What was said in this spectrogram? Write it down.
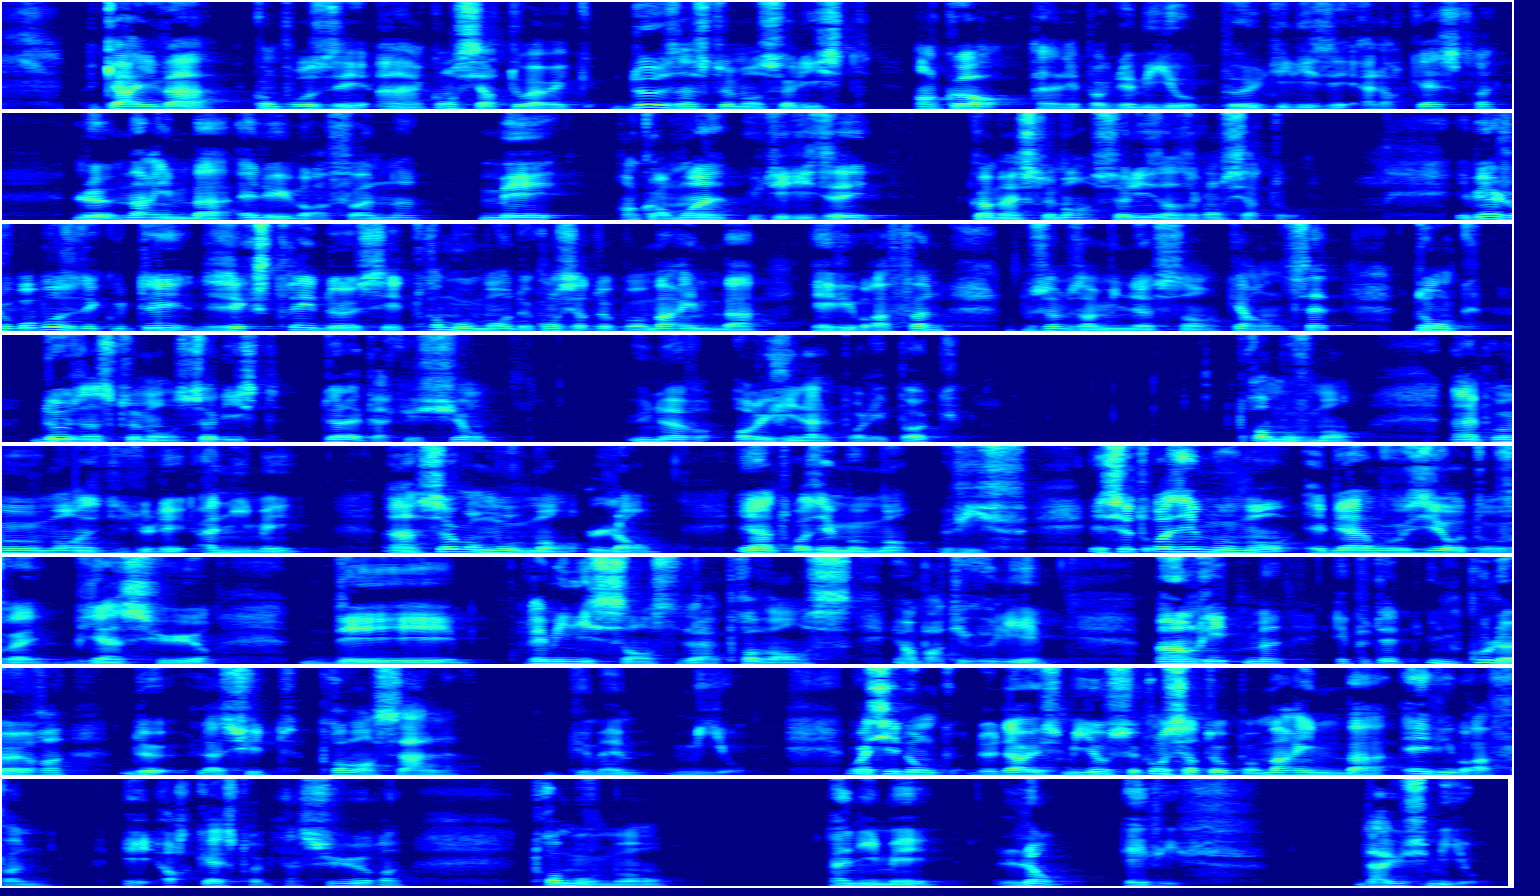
car il va composer un concerto avec deux instruments solistes, encore à l'époque de Milhaud peu utilisés à l'orchestre, le marimba et le vibraphone, mais encore moins utilisé comme instrument soliste dans un concerto. Eh bien, je vous propose d'écouter des extraits de ces trois mouvements de concerto pour marimba et vibraphone. Nous sommes en 1947, donc deux instruments solistes de la percussion, une œuvre originale pour l'époque. Trois mouvements, un premier mouvement intitulé animé, un second mouvement lent et un troisième mouvement vif. Et ce troisième mouvement, eh bien, vous y retrouverez, bien sûr, des réminiscences de la Provence, et en particulier un rythme et peut-être une couleur de la suite provençale du même Milhaud. Voici donc de Darius Milhaud ce concerto pour marimba et vibraphone, et orchestre bien sûr, trois mouvements, animés, lents et vifs. Darius Milhaud.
